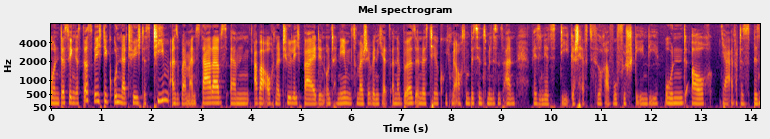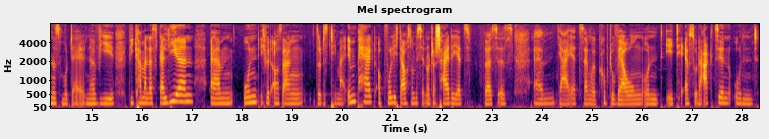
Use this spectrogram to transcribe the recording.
Und deswegen ist das wichtig und natürlich das Team, also bei meinen Startups, ähm, aber auch natürlich bei den Unternehmen. Zum Beispiel, wenn ich jetzt an der Börse investiere, gucke ich mir auch so ein bisschen zumindest an, wer sind jetzt die Geschäftsführer, wofür stehen die? Und auch, ja, einfach das Businessmodell, ne? Wie, wie kann man das skalieren? Ähm, und ich würde auch sagen, so das Thema Impact, obwohl ich da auch so ein bisschen unterscheide jetzt, versus, ähm, ja, jetzt sagen wir Kryptowährungen und ETFs oder Aktien und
